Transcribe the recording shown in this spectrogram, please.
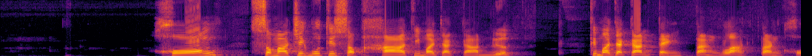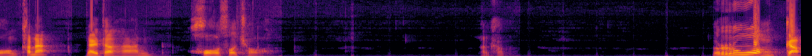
ำของสมาชิกวุฒิสภาที่มาจากการเลือก ที่มาจากการแต่งตั้งลากตั้งของคณะนายทหารคอสชนะครับ ร่วมกับ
